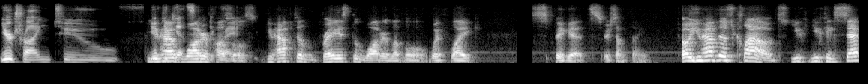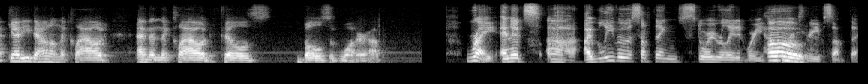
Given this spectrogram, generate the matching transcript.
you're trying to. You, have to have water something, right? puzzles. You have to raise the water level with like spigots or something. Oh, you have those clouds. You you can set Geddy down on the cloud, and then the cloud fills bowls of water up. Right, and it's uh, I believe it was something story related where you have Oh. to retrieve something.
